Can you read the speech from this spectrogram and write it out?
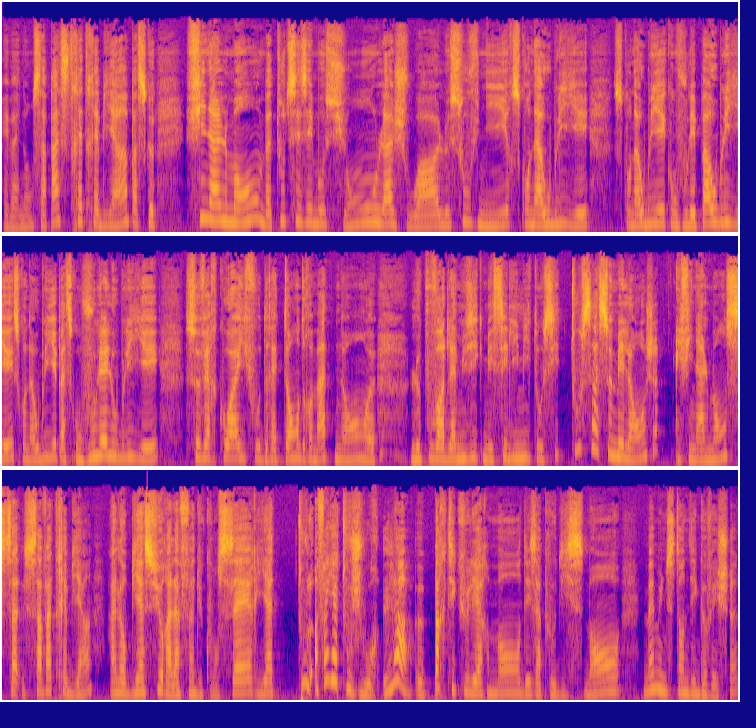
Eh ben non, ça passe très très bien parce que finalement, bah, toutes ces émotions, la joie, le souvenir, ce qu'on a oublié, ce qu'on a oublié qu'on voulait pas oublier, ce qu'on a oublié parce qu'on voulait l'oublier, ce vers quoi il faudrait tendre maintenant, euh, le pouvoir de la musique, mais ses limites aussi, tout ça se mélange et finalement ça, va très bien. Alors bien sûr, à la fin du concert, il y a tout, enfin, il y a toujours, là, euh, particulièrement des applaudissements, même une standing ovation.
